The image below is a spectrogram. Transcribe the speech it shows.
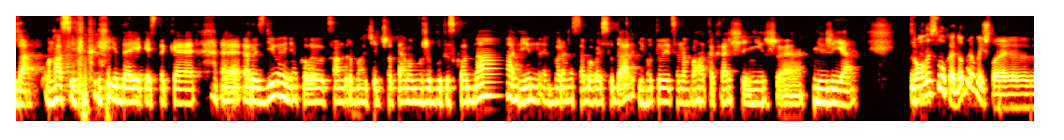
да, у нас іде якесь таке е, розділення, коли Олександр бачить, що тема може бути складна, він бере на себе весь удар і готується набагато краще, ніж, е, ніж я. Ну, але слухай, добре вийшло. Е,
